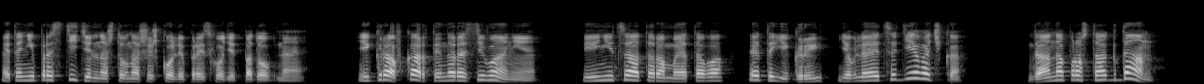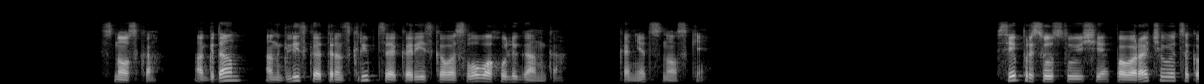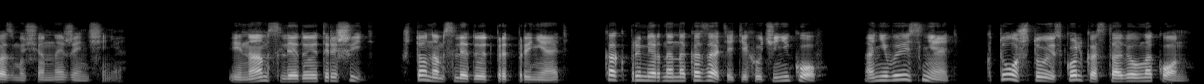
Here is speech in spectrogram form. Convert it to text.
Это непростительно, что в нашей школе происходит подобное. Игра в карты на раздевание. И инициатором этого, этой игры, является девочка. Да она просто Агдан. Сноска. Агдан – английская транскрипция корейского слова «хулиганка». Конец сноски. Все присутствующие поворачиваются к возмущенной женщине. И нам следует решить, что нам следует предпринять, как примерно наказать этих учеников, а не выяснять, кто что и сколько ставил на кон.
